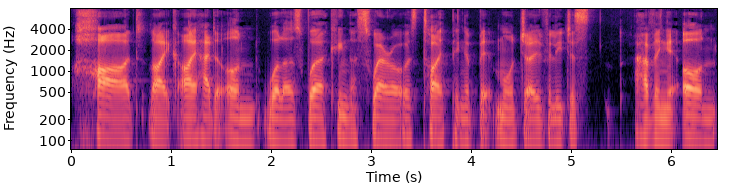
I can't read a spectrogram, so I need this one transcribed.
hard. Like, I had it on while I was working. I swear I was typing a bit more jovially, just having it on.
